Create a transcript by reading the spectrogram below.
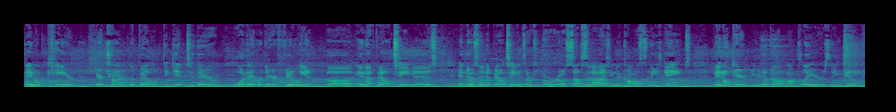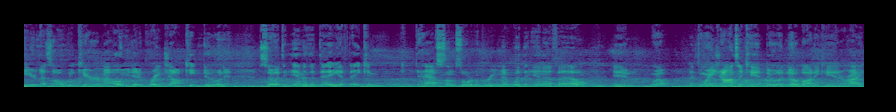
they don't care. They're trying to develop to get to their whatever their affiliate uh, NFL team is, and those NFL teams are, are uh, subsidizing the cost of these games. They don't care. You develop my players and get them here. That's all we care about. Oh, you did a great job. Keep doing it. So at the end of the day, if they can have some sort of agreement with the NFL, and well, if Dwayne Johnson can't do it, nobody can, right?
